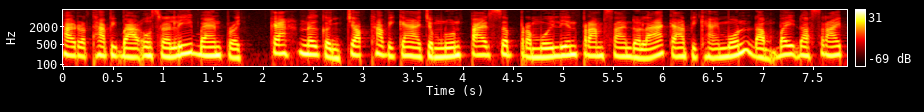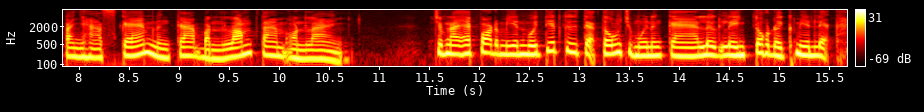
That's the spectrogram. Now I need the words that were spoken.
ហើយរដ្ឋាភិបាលអូស្ត្រាលីបានប្រ កាសនៅកញ្ចប់ថវិកាចំនួន86លាន5សែនដុល្លារកាលពីខែមុនដើម្បីដោះស្រាយបញ្ហា scam និងការបន្លំតាមអនឡាញ។ចំណែកឯព័ត៌មានមួយទៀតគឺតកតងជាមួយនឹងការលើកលែងទោសដោយគ្មានលក្ខខ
